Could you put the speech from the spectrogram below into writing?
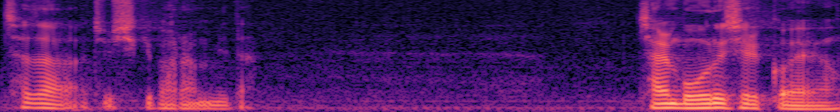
찾아 주시기 바랍니다. 잘 모르실 거예요.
